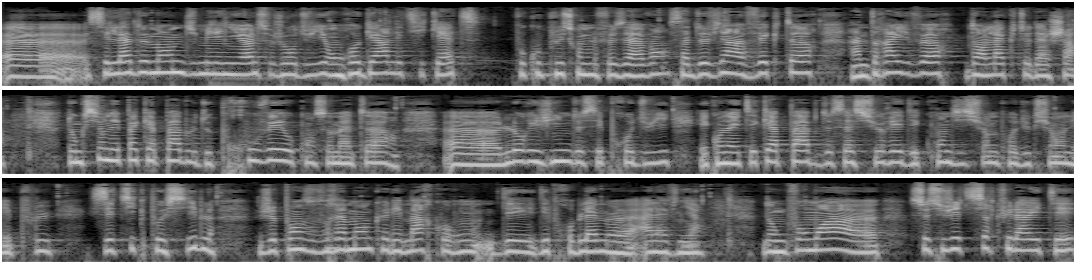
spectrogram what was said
euh, c'est la demande du millennials aujourd'hui. On regarde l'étiquette beaucoup plus qu'on ne le faisait avant. Ça devient un vecteur, un driver dans l'acte d'achat. Donc si on n'est pas capable de prouver aux consommateurs euh, l'origine de ces produits et qu'on a été capable de s'assurer des conditions de production les plus éthiques possibles, je pense vraiment que les marques auront des, des problèmes euh, à l'avenir. Donc pour moi, euh, ce sujet de circularité,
